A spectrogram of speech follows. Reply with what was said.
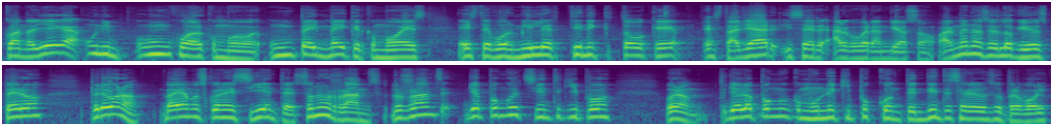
Cuando llega un, un, jugador como un playmaker como es este Von Miller, tiene todo que estallar y ser algo grandioso. Al menos es lo que yo espero. Pero bueno, vayamos con el siguiente. Son los Rams. Los Rams, yo pongo el siguiente equipo bueno, yo lo pongo como un equipo contendiente a ser el Super Bowl,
